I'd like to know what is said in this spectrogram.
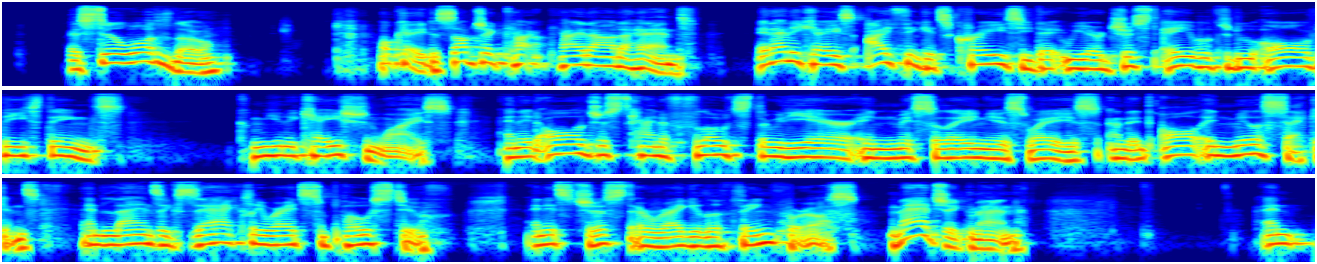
I still was, though. Okay, the subject cut kind out of hand. In any case, I think it's crazy that we are just able to do all these things communication wise. And it all just kind of floats through the air in miscellaneous ways, and it all in milliseconds and lands exactly where it's supposed to. And it's just a regular thing for us. Magic, man. And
